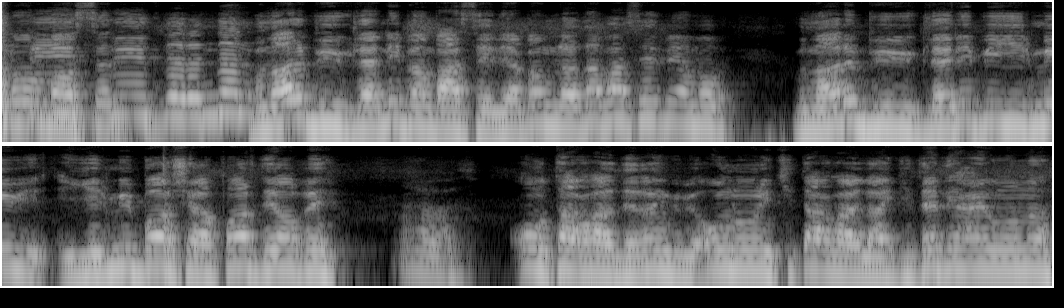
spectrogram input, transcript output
bunların büyük, olmasın. büyüklerinden Bunların büyüklerini ben bahsediyorum. Ben bunlardan bahsetmiyorum ama bunların büyükleri bir 20 20 baş yapardı abi. Evet. 10 takla dediğim gibi 10-12 taklayla giderdi hayvanlar.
